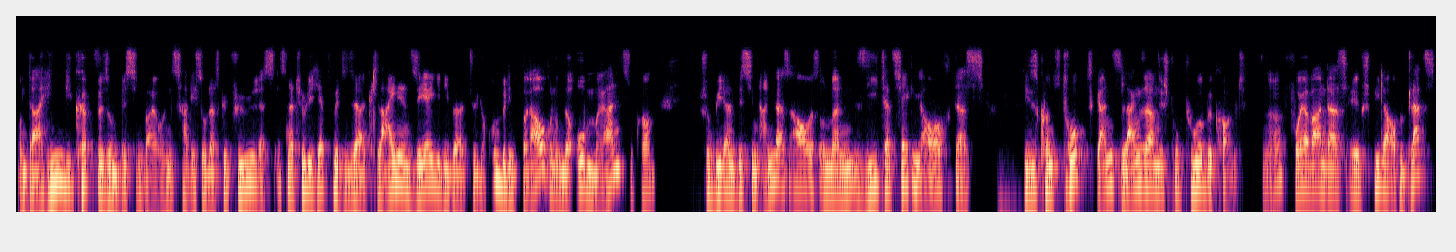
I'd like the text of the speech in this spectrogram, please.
Und da hingen die Köpfe so ein bisschen bei uns, hatte ich so das Gefühl. Das ist natürlich jetzt mit dieser kleinen Serie, die wir natürlich auch unbedingt brauchen, um da oben ranzukommen, schon wieder ein bisschen anders aus. Und man sieht tatsächlich auch, dass dieses Konstrukt ganz langsam eine Struktur bekommt. Ne? Vorher waren das elf Spieler auf dem Platz.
